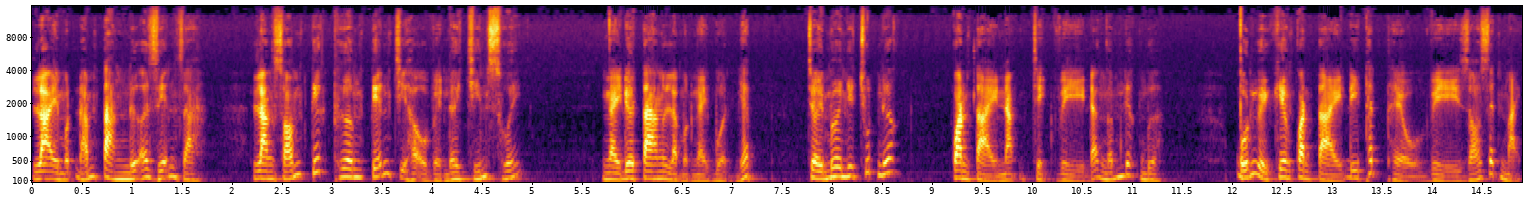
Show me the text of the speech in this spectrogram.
Lại một đám tang nữa diễn ra. Làng xóm tiếc thương tiễn chị Hậu về nơi chín suối. Ngày đưa tang là một ngày buồn nhất, trời mưa như chút nước, quan tài nặng trịch vì đã ngấm nước mưa. Bốn người khiêng quan tài đi thất thểu vì gió rất mạnh.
